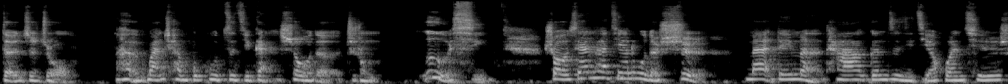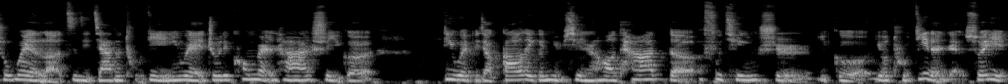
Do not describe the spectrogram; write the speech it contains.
的这种。完全不顾自己感受的这种恶行。首先，他揭露的是 Matt Damon，他跟自己结婚其实是为了自己家的土地，因为 Jodie Comer 她是一个地位比较高的一个女性，然后她的父亲是一个有土地的人，所以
